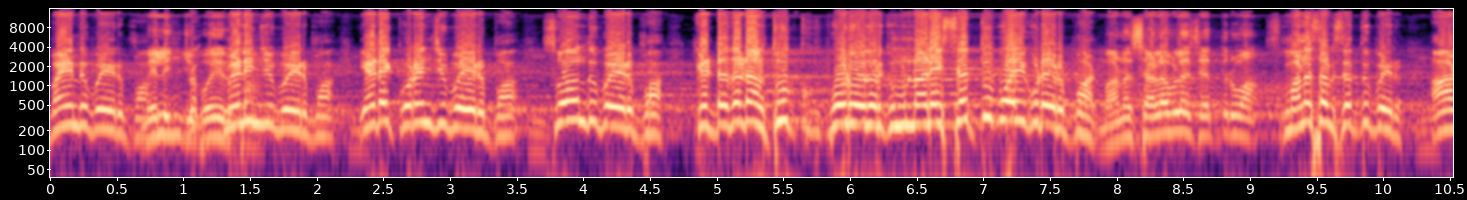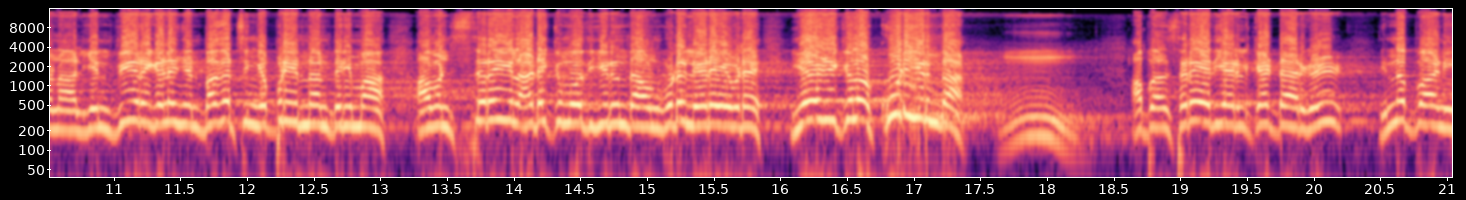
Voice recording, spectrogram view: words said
பயந்து போயிருப்பான் மெலிஞ்சு போயிருப்பான். மெலிஞ்சு போயிருப்பான் எடை குறைஞ்சு போயிருப்பான் சோர்ந்து போயிருப்பான் கிட்டத்தட்ட தூக்கு போடுவதற்கு முன்னாலே செத்து போய் கூட இருப்பான். மனசளவுல செத்துருவான். மனசால் செத்து போயிரும். ஆனால் என் வீர இளைஞன் பகத்சிங் எப்படி இருந்தான் தெரியுமா? அவன் சிறையில் அடைக்கும் போது இருந்த அவன் உடல் எடையை விட ஏழு கிலோ கூடி இருந்தான் ம். அப்ப சிறை அதிகாரிகள் கேட்டார்கள் என்னப்பா நீ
